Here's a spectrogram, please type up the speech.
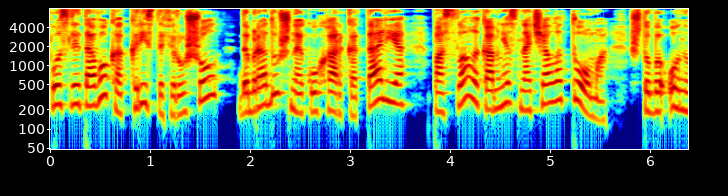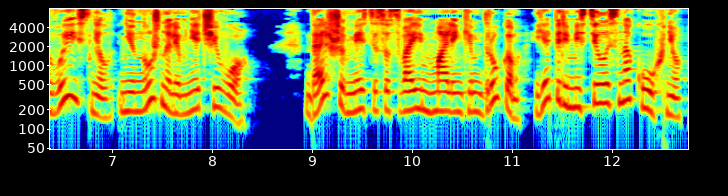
После того, как Кристофер ушел, добродушная кухарка Талья послала ко мне сначала Тома, чтобы он выяснил, не нужно ли мне чего. Дальше вместе со своим маленьким другом я переместилась на кухню,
